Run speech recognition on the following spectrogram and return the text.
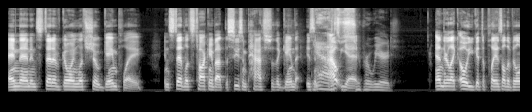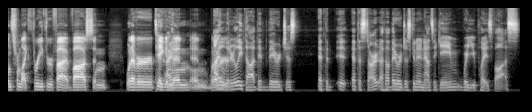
And then instead of going, let's show gameplay, instead let's talking about the season pass for the game that isn't yeah, out yet. Super weird. And they're like, oh, you get to play as all the villains from like three through five, Vaas and whatever, Dude, Pagan I- Min and whatever. I literally thought that they were just at the it, at the start. I thought they were just gonna announce a game where you play as Vaas,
